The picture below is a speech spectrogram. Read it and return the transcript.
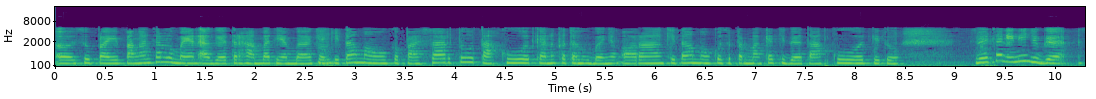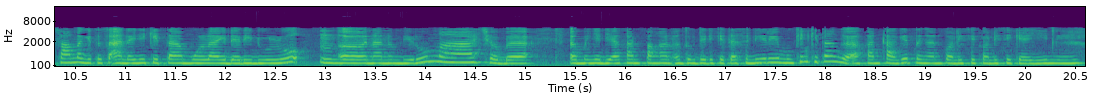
uh, supply pangan kan lumayan agak terhambat ya mbak. Kayak hmm. kita mau ke pasar tuh takut karena ketemu hmm. banyak orang. Kita mau ke supermarket juga takut gitu. Sebenarnya kan ini juga sama gitu. Seandainya kita mulai dari dulu hmm. uh, nanam di rumah, coba uh, menyediakan pangan untuk diri kita sendiri, mungkin kita nggak akan kaget dengan kondisi-kondisi kayak gini.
